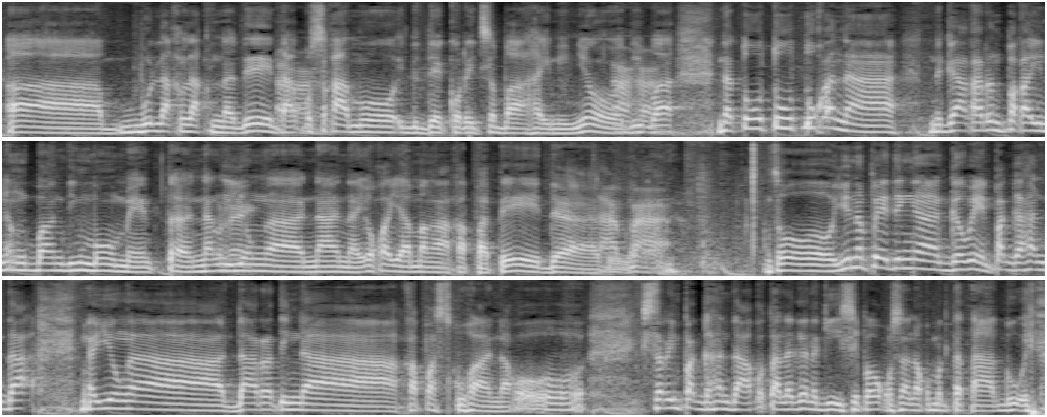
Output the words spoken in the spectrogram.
ah, bulaklak na din. Tapos saka mo i-decorate sa bahay ninyo, di ba? Natututo ka na, nagkakaroon pa kayo ng bonding moment ah, ng Correct. iyong ah, nanay o kaya mga kapatid. di Tama. ba? So, yun ang pwedeng ah, gawin. Paghahanda ngayong ah, darating na Kapaskuhan. Ako, isa rin paghahanda ako talaga nag-iisip ako kung saan ako magtatago. Eh.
